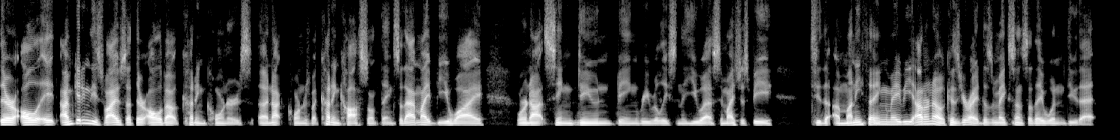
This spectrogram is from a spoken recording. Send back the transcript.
they're all. It, I'm getting these vibes that they're all about cutting corners, uh, not corners, but cutting costs on things. So that might be why we're not seeing Dune being re-released in the U.S. It might just be to the a money thing, maybe. I don't know, because you're right. It doesn't make sense that they wouldn't do that.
